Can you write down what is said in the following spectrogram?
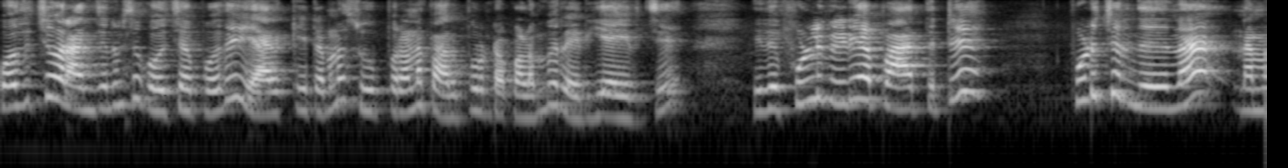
கொதித்து ஒரு அஞ்சு நிமிஷம் கொதிச்ச போது இறக்கிட்டோம்னா சூப்பரான பருப்பு உருண்டை குழம்பு ரெடி ஆயிடுச்சு இது ஃபுல் வீடியோ பார்த்துட்டு பிடிச்சிருந்ததுன்னா நம்ம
